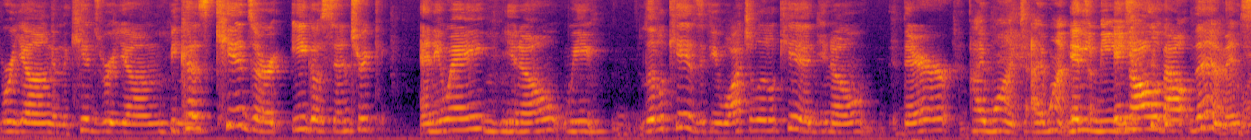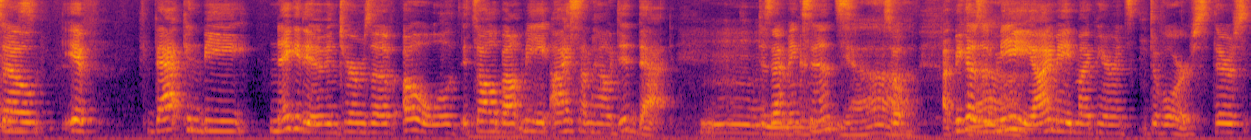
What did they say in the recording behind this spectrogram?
were young and the kids were young mm-hmm. because kids are egocentric anyway mm-hmm. you know we little kids if you watch a little kid you know they're I want, I want it's, me, me. it's all about them and so if that can be negative in terms of oh well it's all about me i somehow did that does that make sense Mm, Yeah. so uh, because Yeah. of me i made my parents divorce there's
